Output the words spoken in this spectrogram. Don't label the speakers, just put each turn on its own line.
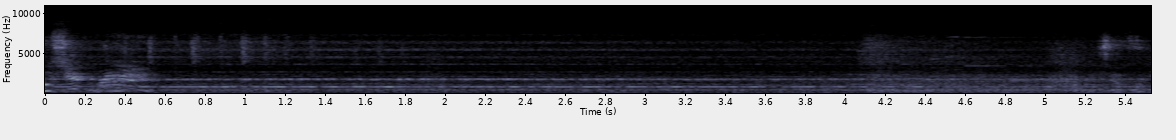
bougez plus. Je vous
